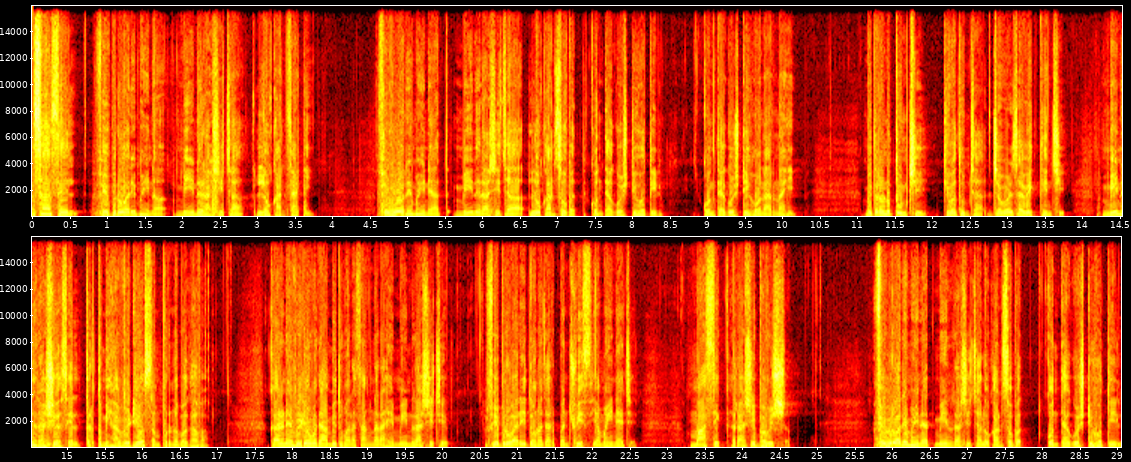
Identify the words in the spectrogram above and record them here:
कसा असेल? फेब्रुवारी महिना मीन राशीच्या लोकांसाठी. फेब्रुवारी महिन्यात मीन राशीच्या लोकांसोबत कोणत्या गोष्टी होतील? कोणत्या गोष्टी होणार नाही? मित्रांनो तुमची किंवा तुमच्या जवळच्या व्यक्तींची मीन राशी असेल तर तुम्ही हा व्हिडिओ संपूर्ण बघावा. कारण या व्हिडिओमध्ये आम्ही तुम्हाला सांगणार आहे मीन राशीचे फेब्रुवारी दोन हजार पंचवीस या महिन्याचे मासिक राशी भविष्य. फेब्रुवारी महिन्यात मीन राशीच्या लोकांसोबत कोणत्या गोष्टी होतील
